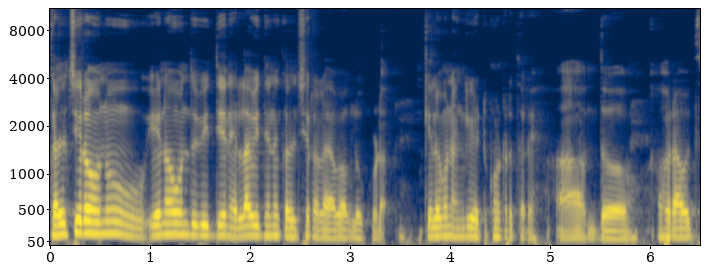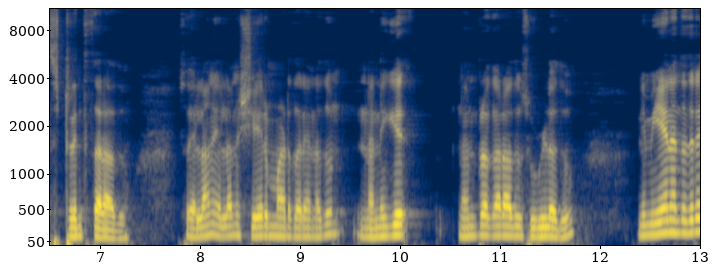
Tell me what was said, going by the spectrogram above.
ಕಲ್ಸಿರೋನು ಏನೋ ಒಂದು ವಿದ್ಯೆನ, ಎಲ್ಲ ವಿದ್ಯೆನೂ ಕಲ್ಸಿರಲ್ಲ ಯಾವಾಗಲೂ ಕೂಡ. ಕೆಲವೊಂದು ಹಂಗೆ ಇಟ್ಕೊಂಡಿರ್ತಾರೆ. ಅದು ಅವರ ಸ್ಟ್ರೆಂತ್ ಥರ ಅದು. ಸೊ ಎಲ್ಲನೂ ಎಲ್ಲನೂ ಶೇರ್ ಮಾಡ್ತಾರೆ ಅನ್ನೋದು ನನಗೆ ನನ್ನ ಪ್ರಕಾರ ಅದು ಸುಳ್ಳದು. ನಿಮ್ಗೆ ಏನಂತಂದರೆ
